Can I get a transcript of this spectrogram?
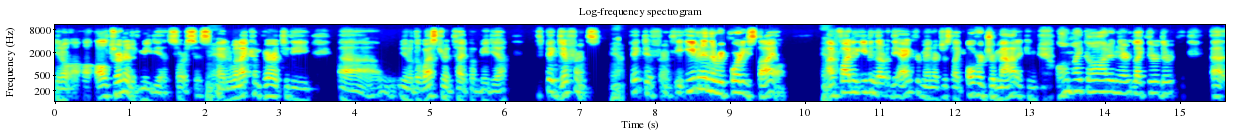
you know, alternative media sources. Yeah. And when I compare it to the, um, you know, the Western type of media, it's big difference. Yeah. Big difference. Even in the reporting style. Yeah. I'm finding even the, the anchormen are just like over dramatic and, oh my God. And they're like, they're, they're, uh,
